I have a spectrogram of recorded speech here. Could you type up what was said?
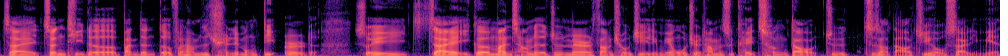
在整体的板凳得分，他们是全联盟第二的。所以在一个漫长的就是 marathon 球季里面，我觉得他们是可以撑到，就是至少打到季后赛里面。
